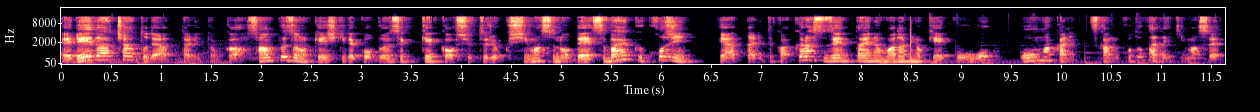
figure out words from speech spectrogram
レーダーチャートであったりとか、散布図の形式でこう分析結果を出力しますので、素早く個人であったりとか、クラス全体の学びの傾向を大まかにつかむことができます。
